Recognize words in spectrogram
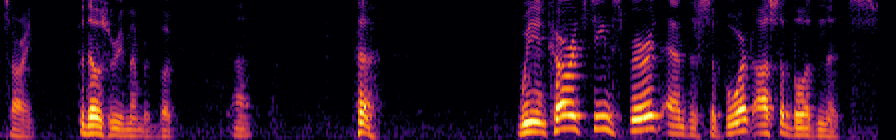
Sorry. For those who remember the book. Uh, we encourage team spirit and to support our subordinates.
